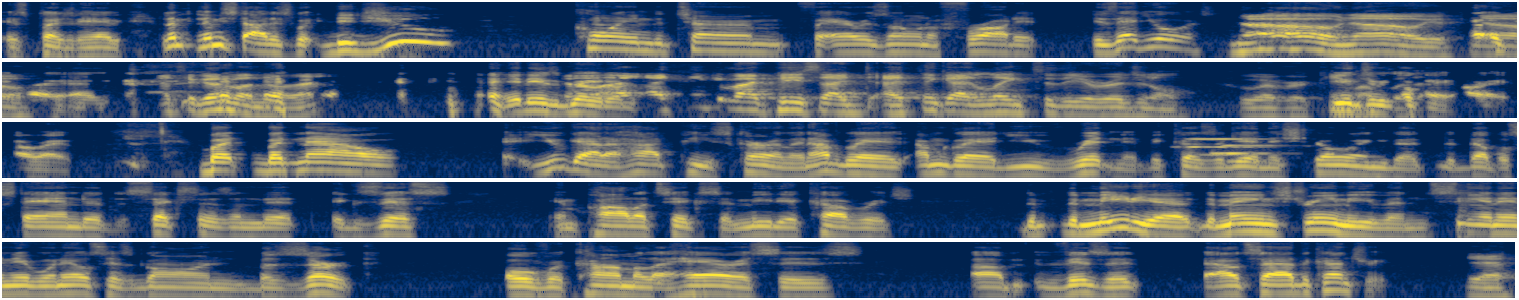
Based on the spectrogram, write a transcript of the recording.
It's a pleasure to have you. Let me, let me start this way. Did you coin the term for Arizona Fraudit? Is that yours? No, no, no. That's a good one, though, right? it is no, great. I, I, think in my piece, I, I think I linked to the original. Whoever came up with okay, it. all right, all right. But but now you got a hot piece currently, and I'm glad I'm glad you've written it because again, it's showing the the double standard, the sexism that exists in politics and media coverage the, the media, the mainstream, even CNN, everyone else has gone berserk over Kamala Harris's um, visit outside the country. Yeah.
